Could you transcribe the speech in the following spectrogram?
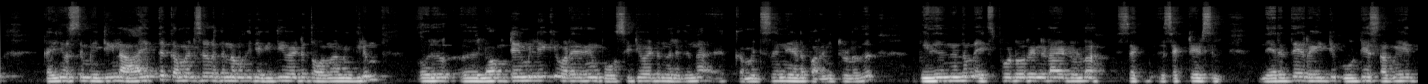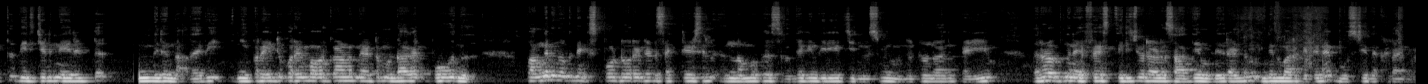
കഴിഞ്ഞ ദിവസത്തെ മീറ്റിംഗിൽ ആദ്യത്തെ കമന്റ്സുകളൊക്കെ നമുക്ക് നെഗറ്റീവായിട്ട് തോന്നാമെങ്കിലും ഒരു ലോങ് ടൈമിലേക്ക് വളരെയധികം പോസിറ്റീവായിട്ട് നൽകുന്ന കമന്റ്സ് തന്നെയാണ് പറഞ്ഞിട്ടുള്ളത്. അപ്പൊ ഇതിൽ നിന്നും എക്സ്പോർട്ട് ഓറിയന്റഡ് ആയിട്ടുള്ള സെക്ടേഴ്സിൽ നേരത്തെ റേറ്റ് കൂട്ടിയ സമയത്ത് തിരിച്ചടി നേരിട്ട് നിന്നിരുന്ന അതായത് ഇനിയിപ്പോൾ റേറ്റ് കുറയുമ്പോൾ അവർക്കാണ് നേട്ടം ഉണ്ടാകാൻ പോകുന്നത്. അപ്പൊ അങ്ങനെ നോക്കുന്ന എക്സ്പോർട്ട് ഓറിയന്റഡ് സെക്ടേഴ്സിൽ നമുക്ക് ശ്രദ്ധ കേന്ദ്രീകരിച്ച് ഇൻവെസ്റ്റ്മെന്റ് മുന്നോട്ട് കൊണ്ടുപോകാൻ കഴിയും. അതിനോടൊപ്പം തന്നെ എഫ് എസ് തിരിച്ചു വരാനുള്ള സാധ്യതയുണ്ട്. ഇത് രണ്ടും ഇന്ത്യൻ മാർക്കറ്റിനെ ബൂസ്റ്റ് ചെയ്യുന്ന ഘടകങ്ങൾ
